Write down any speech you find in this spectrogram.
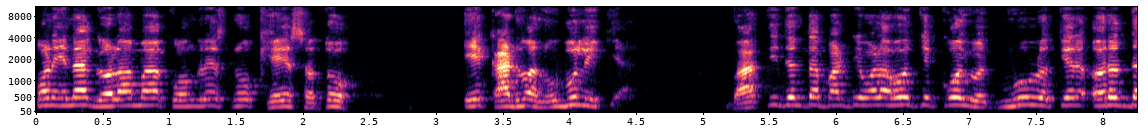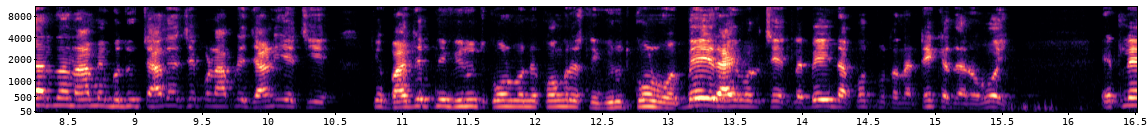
પણ એના ગળામાં કોંગ્રેસનો ખેસ હતો. એ કાઢવાનું ભૂલી ગયા. ભારતીય જનતા પાર્ટી વાળા હોય કે કોઈ હોય, મૂળ અત્યારે અરજદારના નામે બધું ચાલે છે, પણ આપણે જાણીએ છીએ કે ભાજપની વિરુદ્ધ કોણ હોય અને કોંગ્રેસની વિરુદ્ધ કોણ હોય. બે રાઇવલ છે એટલે બેના પોતપોતાના ઠેકેદારો હોય. એટલે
